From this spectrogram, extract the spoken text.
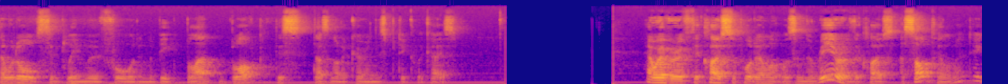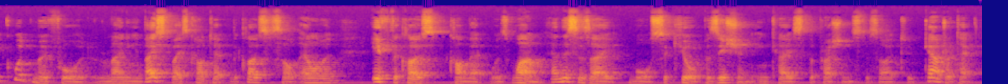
they would all simply move forward in a big block. This does not occur in this particular case. However, if the close support element was in the rear of the close assault element, it could move forward, remaining in base to base contact with the close assault element if the close combat was won. And this is a more secure position in case the Prussians decide to counterattack.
